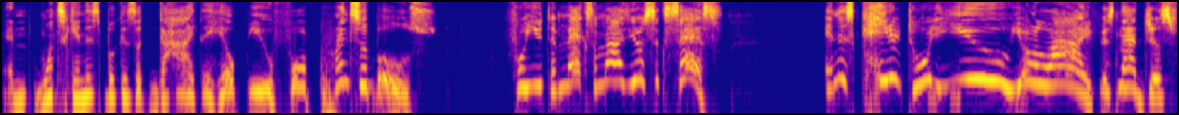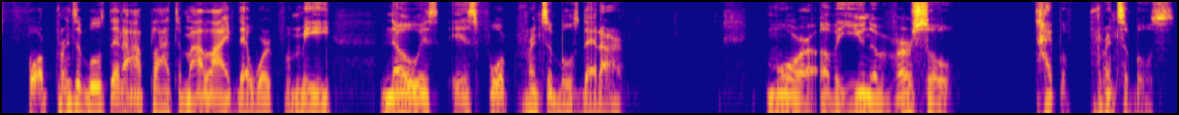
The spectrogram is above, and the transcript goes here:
And once again, this book is a guide to help you for principles for you to maximize your success. And it's catered toward you, your life. It's not just for principles that I apply to my life that work for me. No, it's, it's for principles that are more of a universal type of principles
